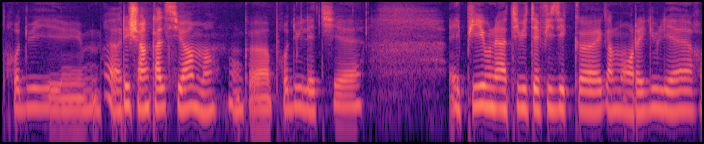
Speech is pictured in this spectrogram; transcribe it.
produits euh, riches en calcium, donc produits laitiers. Et puis, une activité physique également régulière.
